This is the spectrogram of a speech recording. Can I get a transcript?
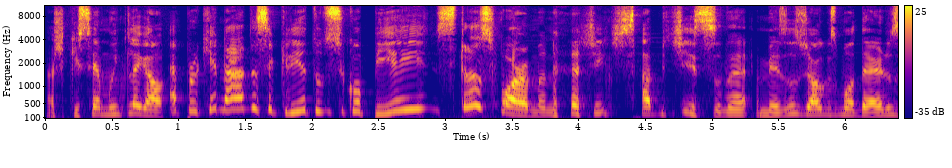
Acho que isso é muito legal. É porque nada se cria, tudo se copia e se transforma, né? A gente sabe disso, né? Mesmo os jogos modernos,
